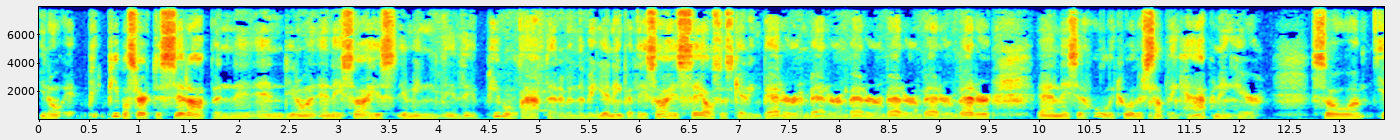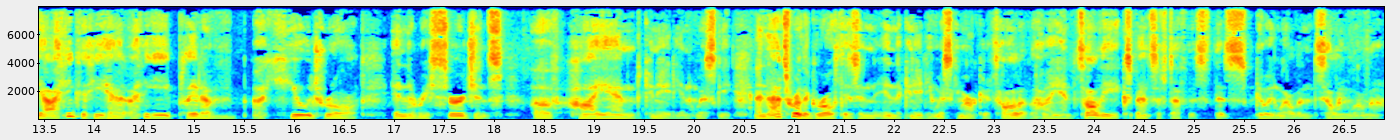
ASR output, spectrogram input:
you know, people start to sit up and and you know, and they saw his. I mean, the, people laughed at him in the beginning, but they saw his sales just getting better and better and better and better and better and better, and they said, "Holy crow, there's something happening here." So um, yeah, I think that he had. I think he played a, a huge role in the resurgence of high-end Canadian whiskey, and that's where the growth is in in the Canadian whiskey market. It's all at the high end. It's all the expensive stuff that's that's doing well and selling well now,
